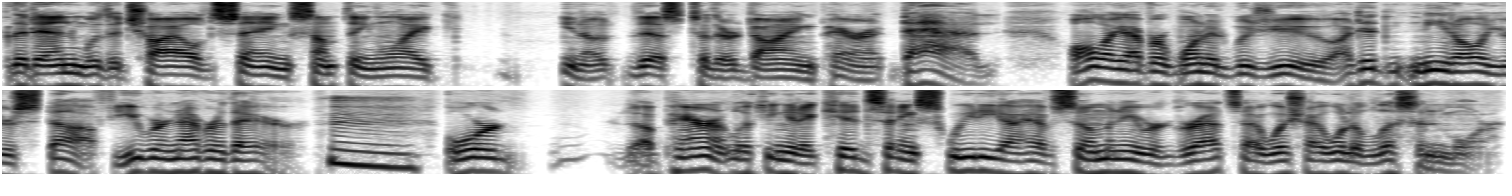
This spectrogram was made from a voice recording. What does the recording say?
that end with a child saying something like, you know, this to their dying parent Dad, all I ever wanted was you. I didn't need all your stuff. You were never there. Or a parent looking at a kid saying, Sweetie, I have so many regrets. I wish I would have listened more.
